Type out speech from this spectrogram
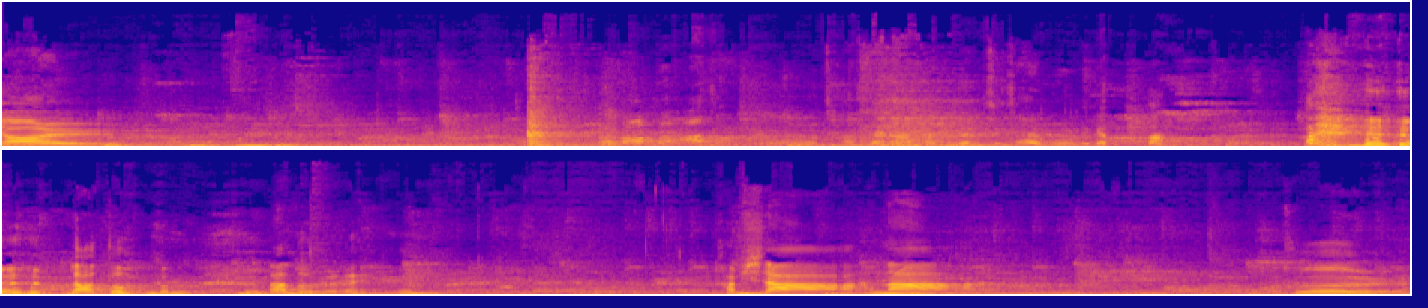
열. 나는 아직도 자세가 맞는지 잘 모르겠다. 나도. 나도 그래. 갑시다. 하나, 둘,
